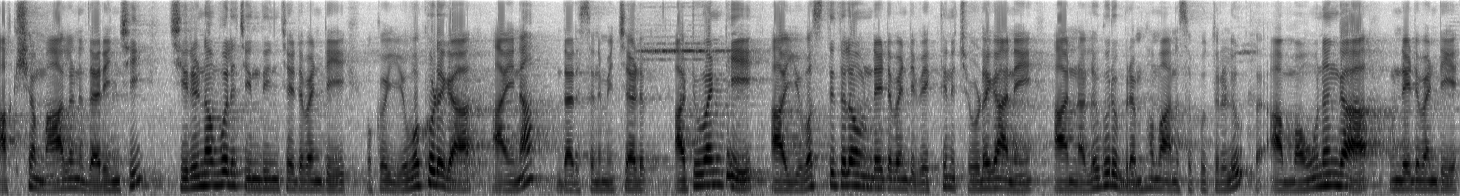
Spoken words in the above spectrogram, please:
అక్షమాలను ధరించి చిరునవ్వులు చిందించేటువంటి ఒక యువకుడుగా ఆయన దర్శనమిచ్చాడు. అటువంటి ఆ యువస్థితిలో ఉండేటువంటి వ్యక్తిని చూడగానే ఆ నలుగురు బ్రహ్మమానస పుత్రులు ఆ మౌనంగా ఉండేటువంటి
